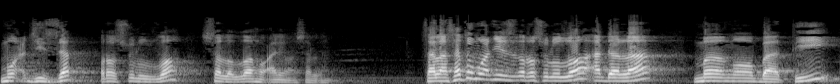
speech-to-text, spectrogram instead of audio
mukjizat Rasulullah Shallallahu Alaihi Wasallam. Salah satu mukjizat Rasulullah adalah mengobati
